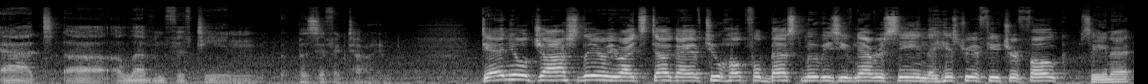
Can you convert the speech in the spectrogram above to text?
at uh, 11:15 Pacific time. Daniel Josh Leary writes, Doug, I have two hopeful best movies you've never seen. The History of Future Folk, seen it.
